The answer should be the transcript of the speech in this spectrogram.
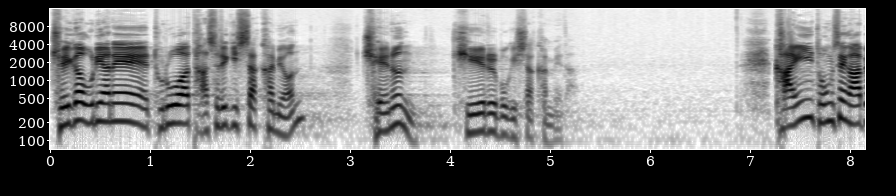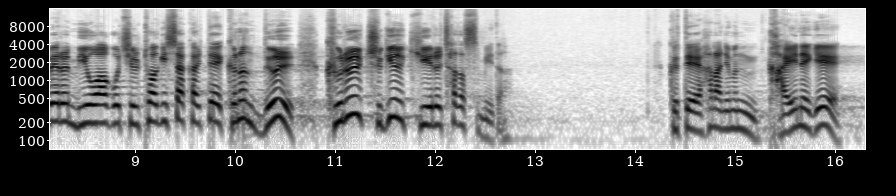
죄가 우리 안에 들어와 다스리기 시작하면 죄는 기회를 보기 시작합니다. 가인이 동생 아벨을 미워하고 질투하기 시작할 때 그는 늘 그를 죽일 기회를 찾았습니다. 그때 하나님은 가인에게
